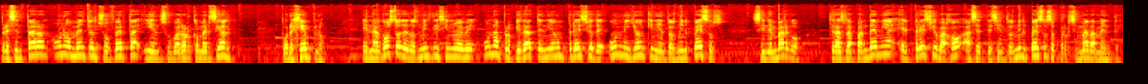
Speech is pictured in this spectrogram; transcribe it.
presentaron un aumento en su oferta y en su valor comercial. Por ejemplo, en agosto de 2019, una propiedad tenía un precio de 1.500.000 pesos. Sin embargo, tras la pandemia, el precio bajó a 700.000 pesos aproximadamente.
